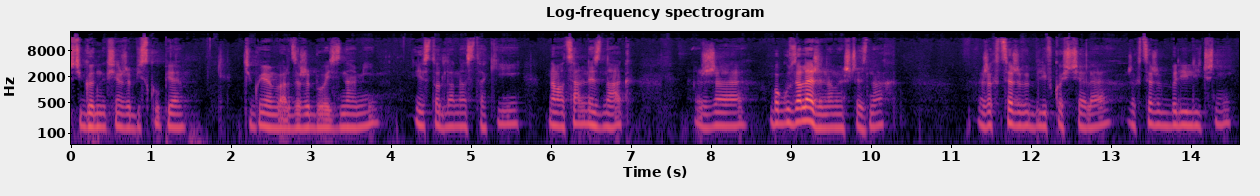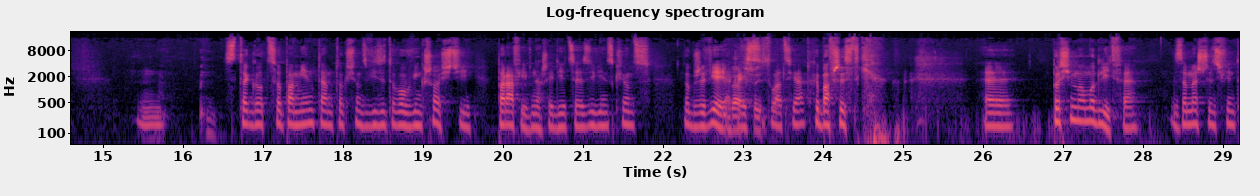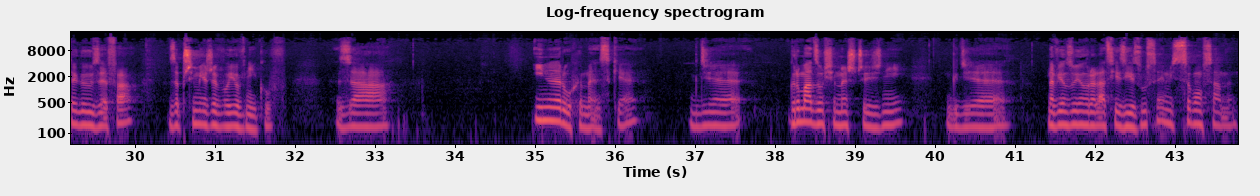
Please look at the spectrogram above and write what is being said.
czcigodny księże biskupie, dziękuję bardzo, że byłeś z nami. Jest to dla nas taki namacalny znak, że Bogu zależy na mężczyznach, że chce, żeby byli w kościele, że chce, żeby byli liczni. Z tego, co pamiętam, to ksiądz wizytował w większości parafii w naszej diecezji, więc ksiądz dobrze wie, Chyba jaka jest wszystkie. sytuacja. Chyba wszystkie. E, Prosimy o modlitwę za mężczyzn świętego Józefa, za przymierze wojowników, za inne ruchy męskie, gdzie gromadzą się mężczyźni, gdzie nawiązują relacje z Jezusem i z sobą samym.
